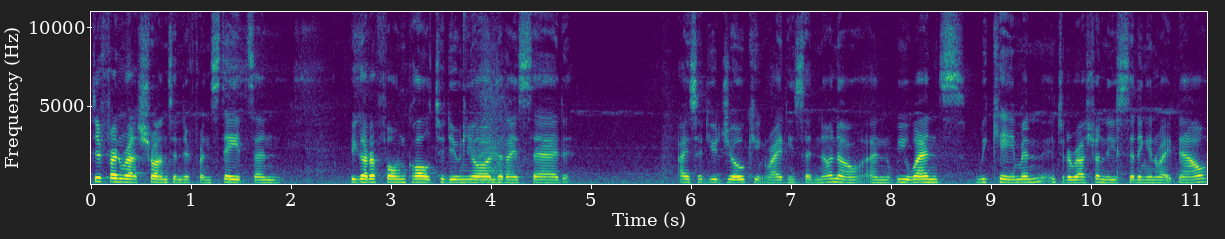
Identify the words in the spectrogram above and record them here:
different restaurants in different states. And we got a phone call to New Orleans, and I said, I said, you're joking, right? He said, no, no. And we went, we came in into the restaurant that he's sitting in right now.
